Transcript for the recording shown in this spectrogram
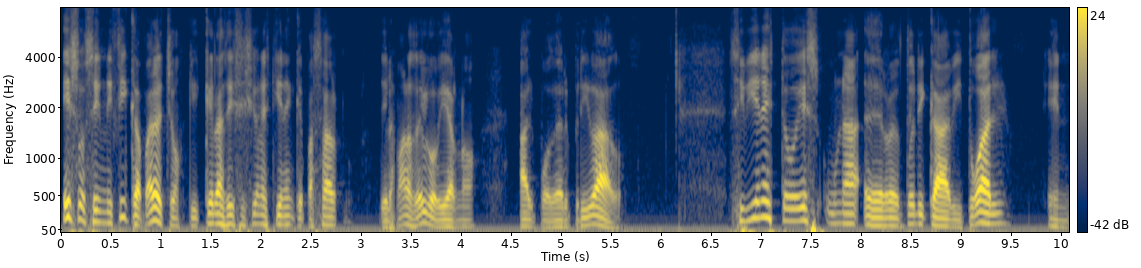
Eso significa para Chomsky que las decisiones tienen que pasar de las manos del gobierno al poder privado. Si bien esto es una eh, retórica habitual en,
